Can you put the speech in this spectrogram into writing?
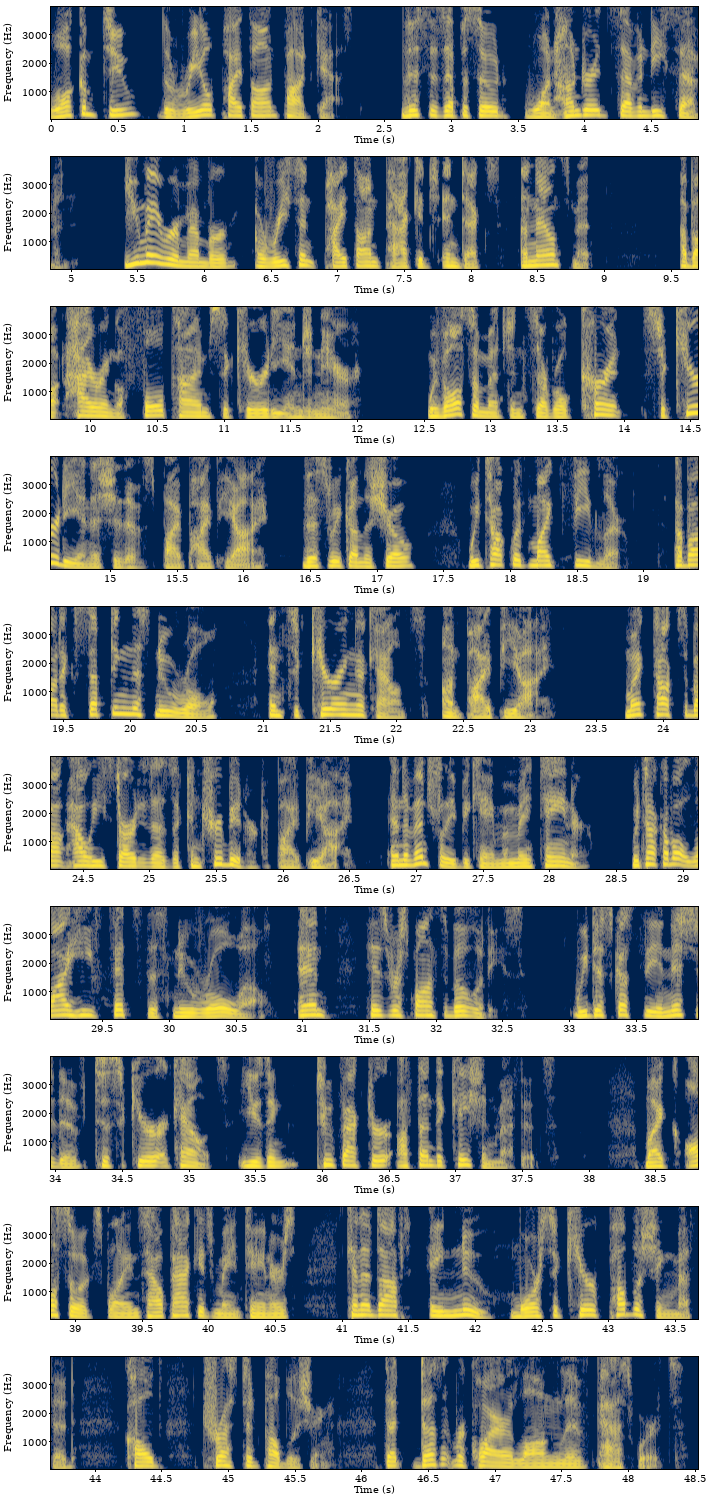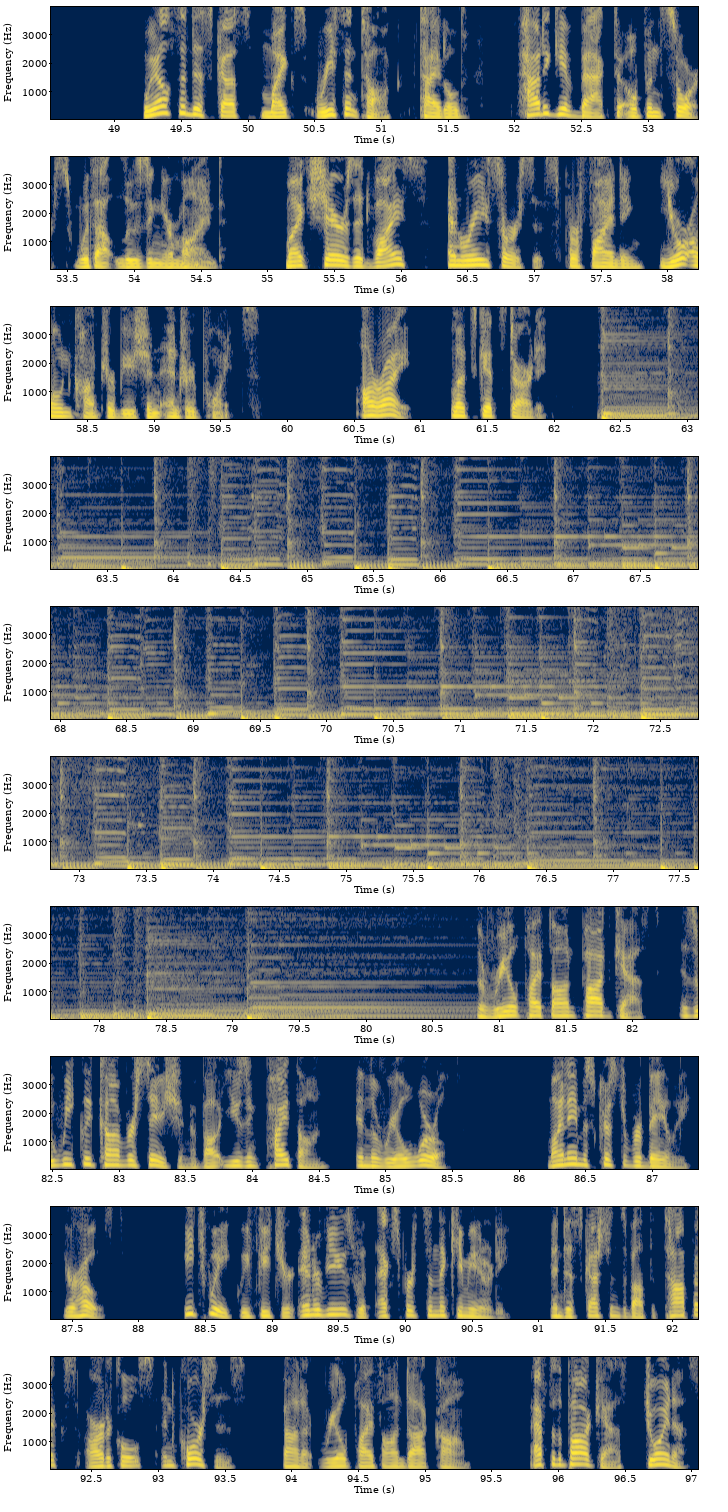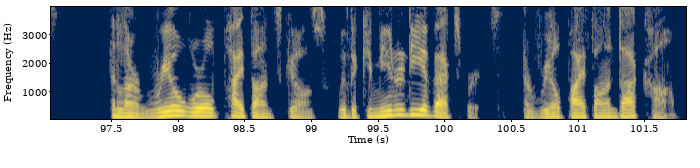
Welcome to the Real Python Podcast. This is episode 177. You may remember a recent Python package index announcement about hiring a full time security engineer. We've also mentioned several current security initiatives by PyPI. This week on the show, we talk with Mike Fiedler about accepting this new role and securing accounts on PyPI. Mike talks about how he started as a contributor to PyPI and eventually became a maintainer. We talk about why he fits this new role well and his responsibilities. We discuss the initiative to secure accounts using two factor authentication methods. Mike also explains how package maintainers can adopt a new, more secure publishing method called trusted publishing that doesn't require long lived passwords. We also discuss Mike's recent talk titled How to Give Back to Open Source Without Losing Your Mind. Mike shares advice and resources for finding your own contribution entry points. All right, let's get started. The Real Python Podcast is a weekly conversation about using Python in the real world. My name is Christopher Bailey, your host. Each week, we feature interviews with experts in the community and discussions about the topics, articles, and courses found at realpython.com. After the podcast, join us and learn real world Python skills with a community of experts at realpython.com.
